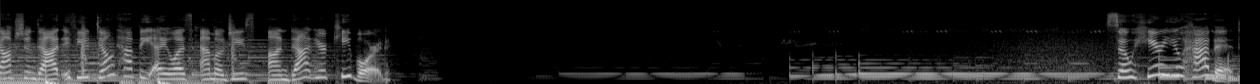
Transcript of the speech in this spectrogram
Option dot if you don't have the iOS emojis on dot your keyboard. So here you have it.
